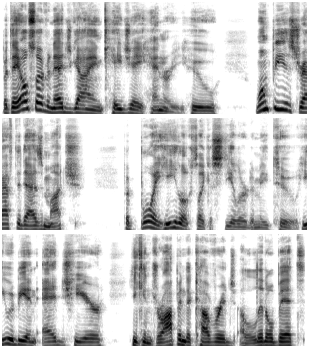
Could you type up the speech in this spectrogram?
But they also have an edge guy in KJ Henry who won't be as drafted as much but boy, he looks like a Steeler to me, too. He would be an edge here. He can drop into coverage a little bit.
